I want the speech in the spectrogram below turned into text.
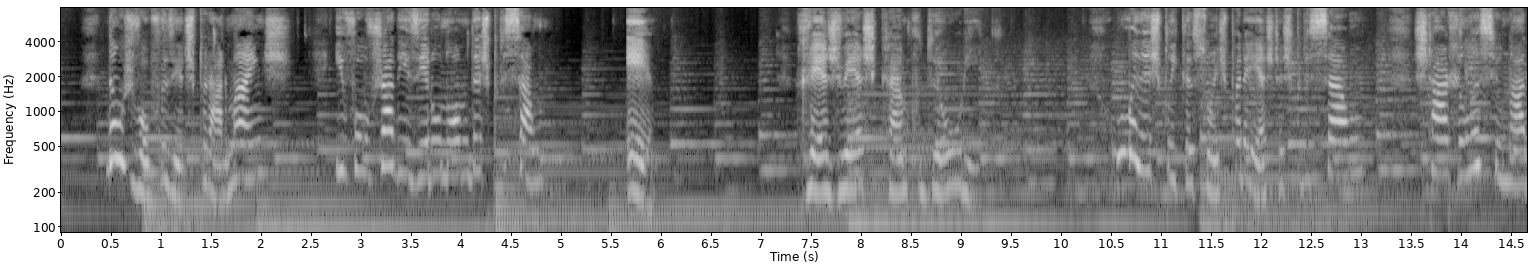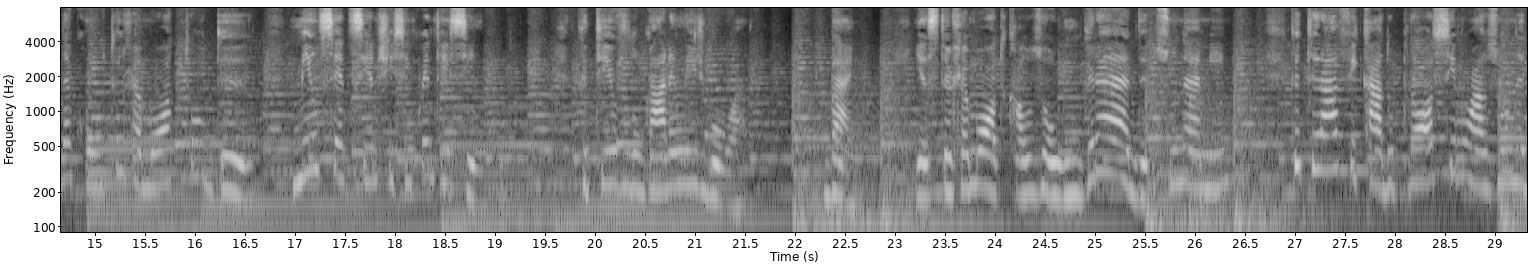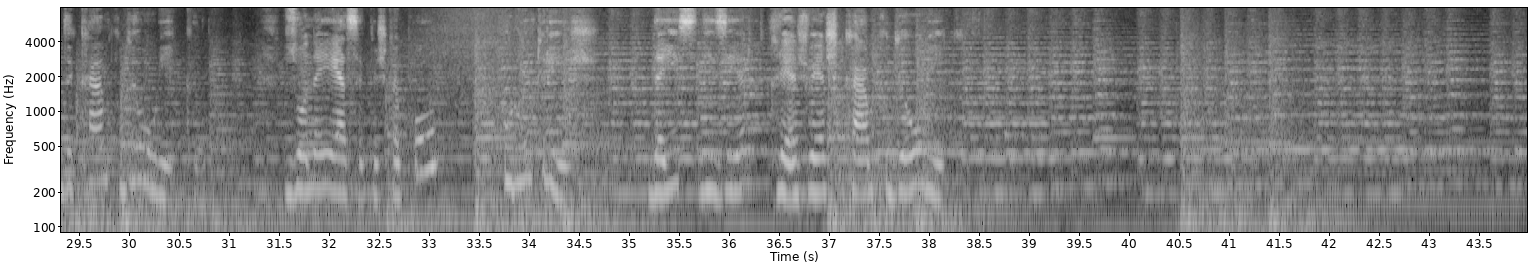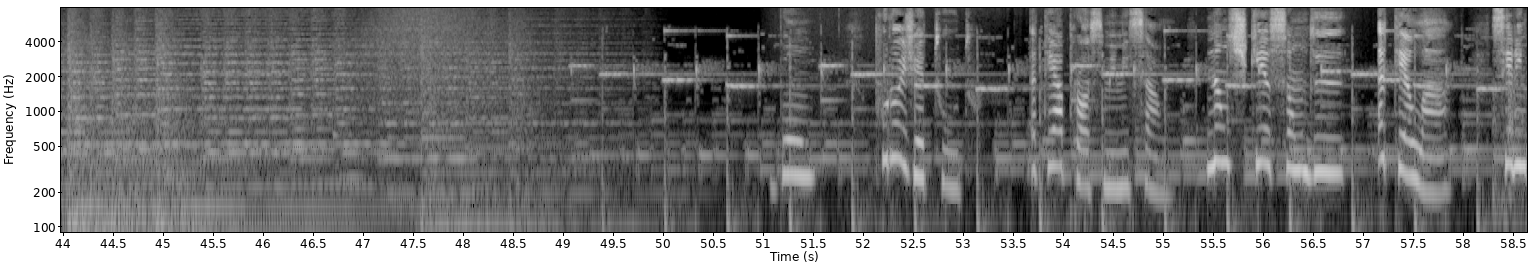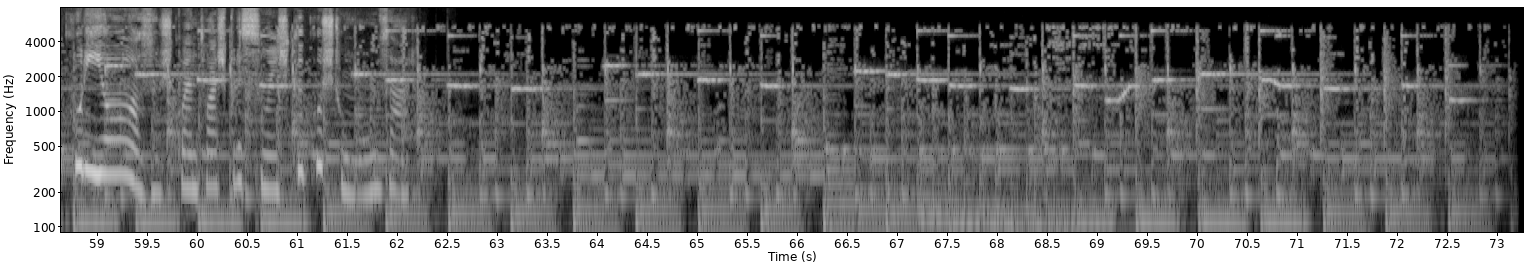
não os vou fazer esperar mais e vou-vos já dizer o nome da expressão. É Resvés Campo de Ourique. Uma das explicações para esta expressão está relacionada com o terremoto de 1755, que teve lugar em Lisboa. Bem, esse terremoto causou um grande tsunami que terá ficado próximo à zona de Campo de Ourique. Zona essa que escapou por um triz. Daí se dizer Resvés Campo de Ourique. Bom, por hoje é tudo. Até à próxima emissão. Não se esqueçam de, até lá, serem curiosos quanto às expressões que costumam usar.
